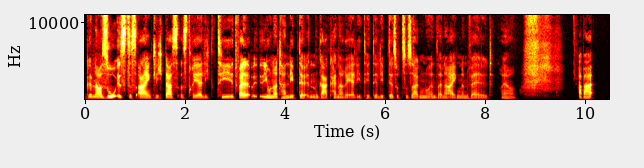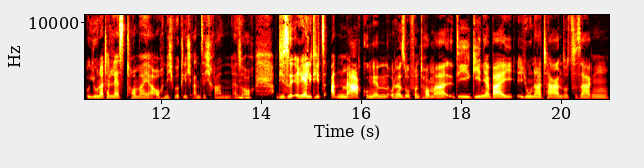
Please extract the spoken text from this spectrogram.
Genau so ist es eigentlich. Das ist Realität, weil Jonathan lebt ja in gar keiner Realität. Der lebt ja sozusagen nur in seiner eigenen Welt. Ja. Aber Jonathan lässt Thomas ja auch nicht wirklich an sich ran. Also mhm. auch diese Realitätsanmerkungen oder so von Thomas, die gehen ja bei Jonathan sozusagen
